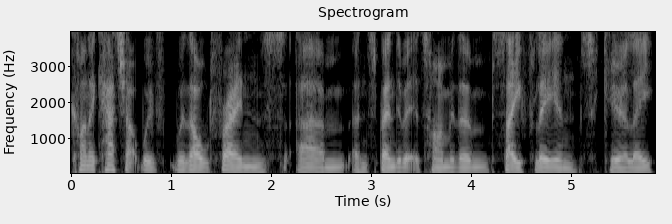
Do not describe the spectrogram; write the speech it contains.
kind of catch up with with old friends um, and spend a bit of time with them safely and securely.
